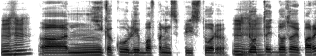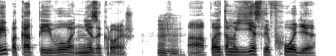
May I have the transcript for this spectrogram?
Мгм. э, ни какую-либо, в принципе, историю Мгм. до, той- до той поры, пока ты его не закроешь. А, Поэтому если в ходе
